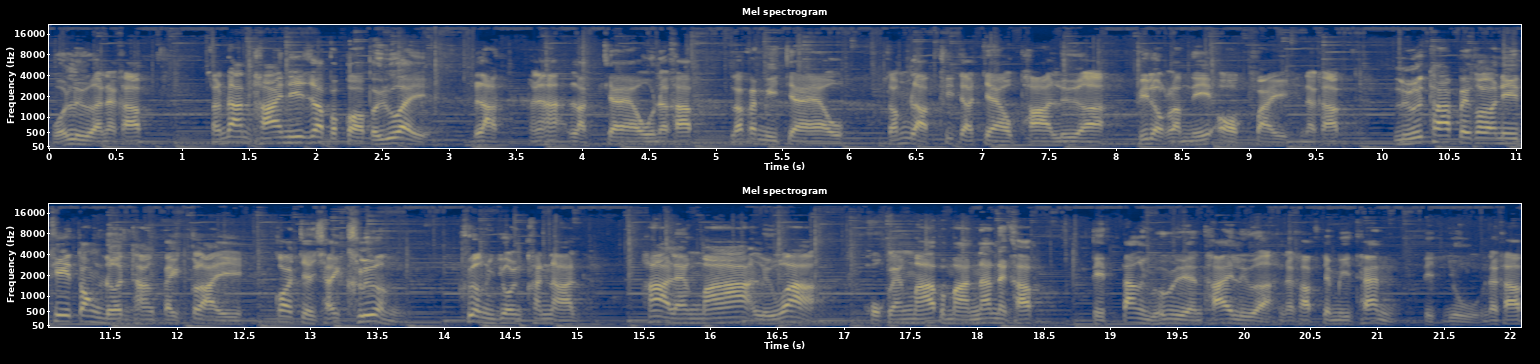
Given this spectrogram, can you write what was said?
หัวเรือนะครับ ทางด้านท้ายนี้จะประกอบไปด้วยหลักนะฮะหลักแจวนะครับ แล้วก็มีแจวสำหรับที่จะแจวพาเรือพิลอกลำนี้ออกไปนะครับ หรือถ้าเป็นกรณีที่ต้องเดินทางไปไกล ก็จะใช้เครื่องเครื่องยนต์ขนาด 5 แรงม้าหรือว่า 6 แรงม้าประมาณนั้นนะครับ ติดตั้งอยู่บริเวณท้ายเรือนะครับ จะมีแท่นติดอยู่นะครับ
